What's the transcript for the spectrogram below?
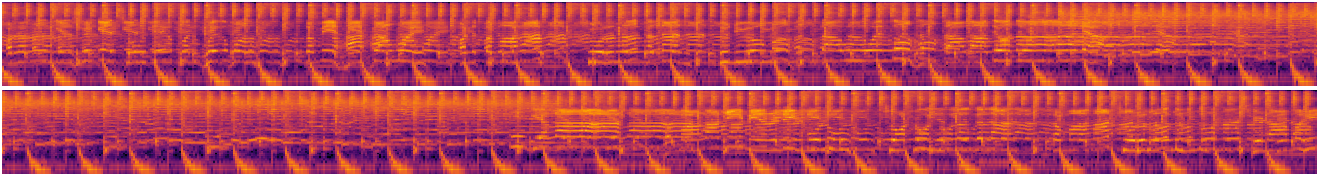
રરણ કહેશે કે ચોદે પંથેકમાં તમે હાચા હોય અને તમારા સુરન કદાચ દુનિયામાં હસ્તાવું હોય તો હસ્તાવા દો તમારા ચોરનો દુનિયાના છેડામાં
